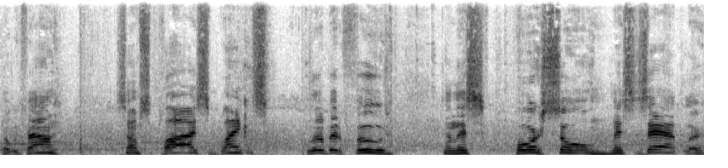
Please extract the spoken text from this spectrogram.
But we found some supplies, some blankets, a little bit of food, and this poor soul, Mrs. Adler,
